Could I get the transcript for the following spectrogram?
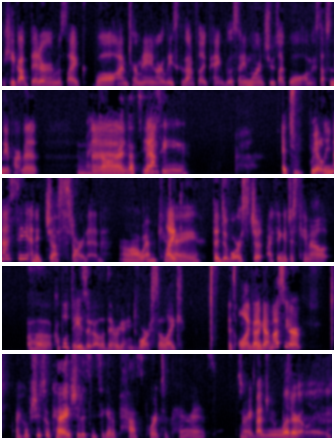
he got bitter and was like well i'm terminating our lease because i don't feel like paying for this anymore. And she was like well all my stuff's in the apartment. Oh my and, god that's messy. Yeah, it's really messy and it just started. Oh mk like the divorce just i think it just came out uh, a couple days ago that they were getting divorced so like it's only gonna get messier. I hope she's okay. She just needs to get a passport to paris Sorry, bad joke. Literally.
